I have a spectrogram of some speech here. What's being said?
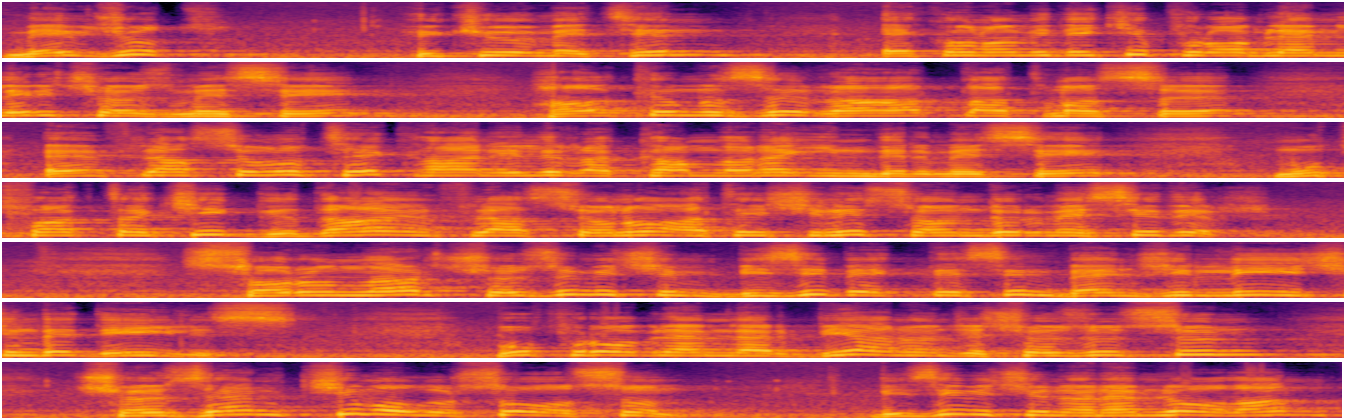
mevcut hükümetin ekonomideki problemleri çözmesi, halkımızı rahatlatması, enflasyonu tek haneli rakamlara indirmesi, mutfaktaki gıda enflasyonu ateşini söndürmesidir. Sorunlar çözüm için bizi beklesin bencilliği içinde değiliz. Bu problemler bir an önce çözülsün, çözen kim olursa olsun Bizim için önemli olan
